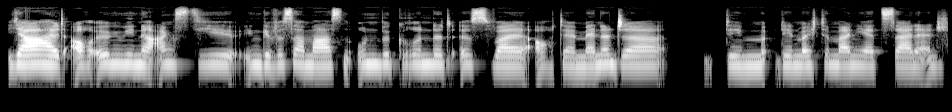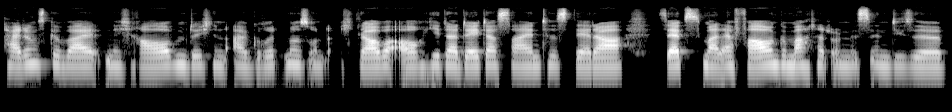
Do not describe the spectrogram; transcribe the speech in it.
ja, halt auch irgendwie eine Angst, die in gewissermaßen unbegründet ist, weil auch der Manager dem, den möchte man jetzt seine Entscheidungsgewalt nicht rauben durch einen Algorithmus. Und ich glaube auch jeder Data Scientist, der da selbst mal Erfahrung gemacht hat und ist in diese,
